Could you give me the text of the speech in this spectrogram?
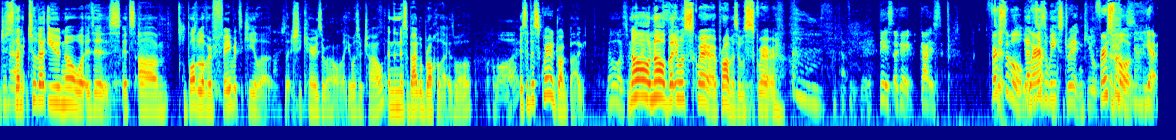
Just let me to let you know what it is. It's um a bottle of her favorite tequila that she carries around like it was her child, and then there's a bag of broccoli as well. Broccoli? Is it a square drug bag? No, it's No, no, but it was square. I promise it was square. this. Okay, guys. First Tip. of all, Yeah, where this is a week's drink. You First of all, yeah.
